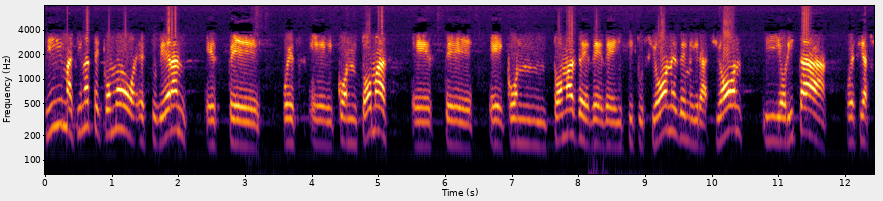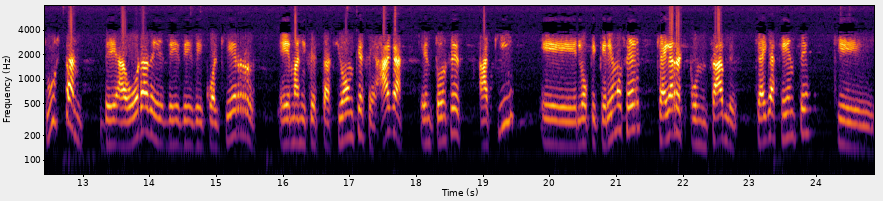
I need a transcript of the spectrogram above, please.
Sí, imagínate cómo estuvieran, este, pues, eh, con tomas este, eh, con tomas de, de, instituciones de migración y ahorita pues se asustan de ahora de, de cualquier eh, manifestación que se haga. Entonces aquí eh, lo que queremos es que haya responsables, que haya gente que,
